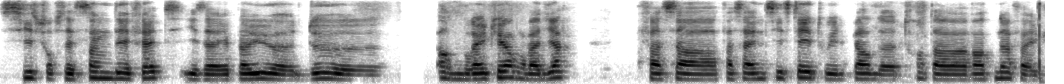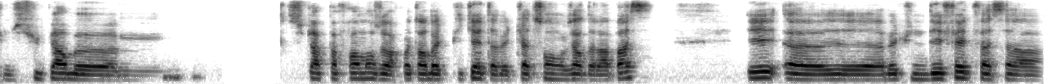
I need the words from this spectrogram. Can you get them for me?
si sur ces cinq défaites, ils n'avaient pas eu deux heartbreakers, on va dire, face à, face à NC State où ils perdent 30 à 29 avec une superbe, super performance de leur quarterback Pickett avec 400 yards à la passe et avec une défaite face à,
